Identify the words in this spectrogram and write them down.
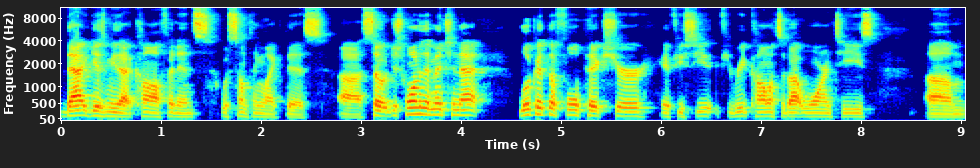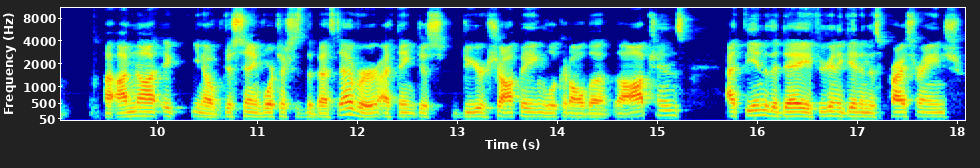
That gives me that confidence with something like this. Uh, so just wanted to mention that. Look at the full picture. If you see, if you read comments about warranties, um, I'm not, you know, just saying Vortex is the best ever. I think just do your shopping, look at all the, the options. At the end of the day, if you're going to get in this price range,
